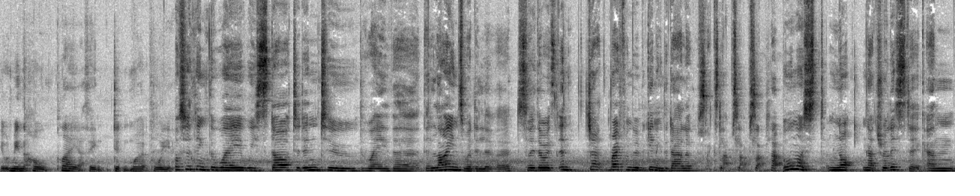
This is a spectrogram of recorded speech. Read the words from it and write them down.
it would mean the whole play i think didn't work for you I also think the way we started into the way the, the lines were delivered. So there was, and right from the beginning, the dialogue was like slap, slap, slap, slap, almost not naturalistic, and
